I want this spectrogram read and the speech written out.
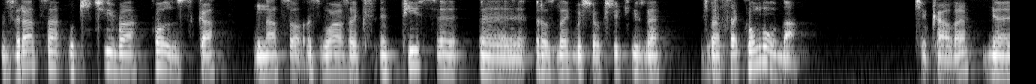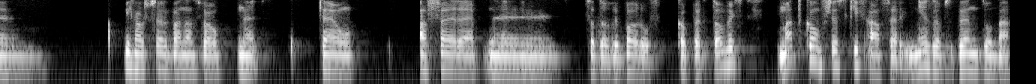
wraca uczciwa Polska, na co z ławek PiS rozległy się okrzyki, że wraca komuna. Ciekawe. Michał Szczerba nazwał tę aferę co do wyborów kopertowych matką wszystkich afer i nie ze względu na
